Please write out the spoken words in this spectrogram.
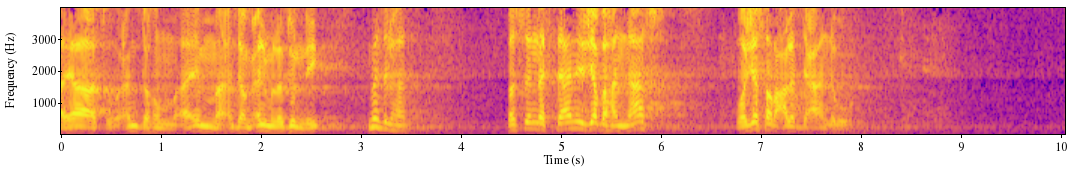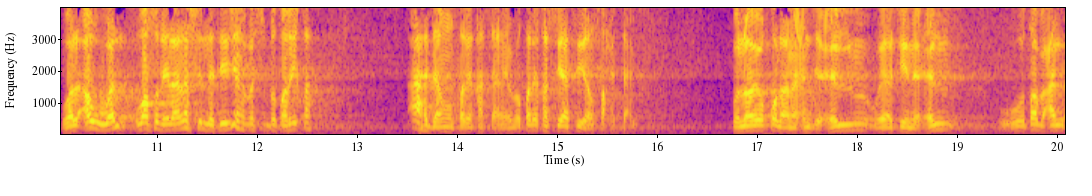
آيات وعندهم أئمة عندهم علم لدني مثل هذا. بس أن الثاني جبه الناس وجسر على ادعاء النبوة. والأول وصل إلى نفس النتيجة بس بطريقة أهدى من طريقة ثانية بطريقة سياسية إن صح التعبير. ولا يقول أنا عندي علم ويأتيني علم وطبعا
